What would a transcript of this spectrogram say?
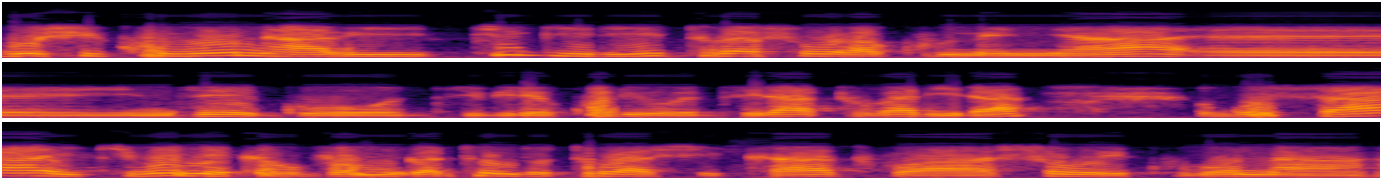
gushika ubu nta bitigiri turashobora kumenya eh, inzego zibirekuriwe ziratubarira gusa ikiboneka kuva mu gatondo turashika twashoboye kubona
